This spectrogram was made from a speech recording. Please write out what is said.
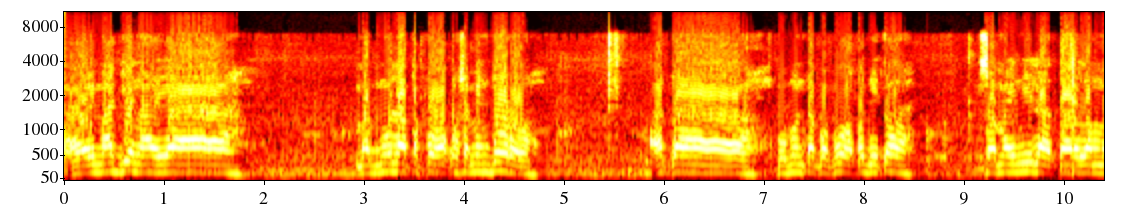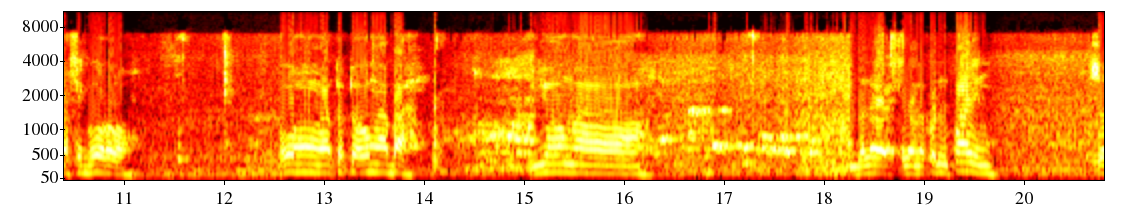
Ah, imagine ay ah, magmula pa po ako sa Mindoro at ah, pumunta pa po ako dito sa Maynila para lang masiguro kung ah, totoo nga ba yung uh, dali, yung na-confine. So,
